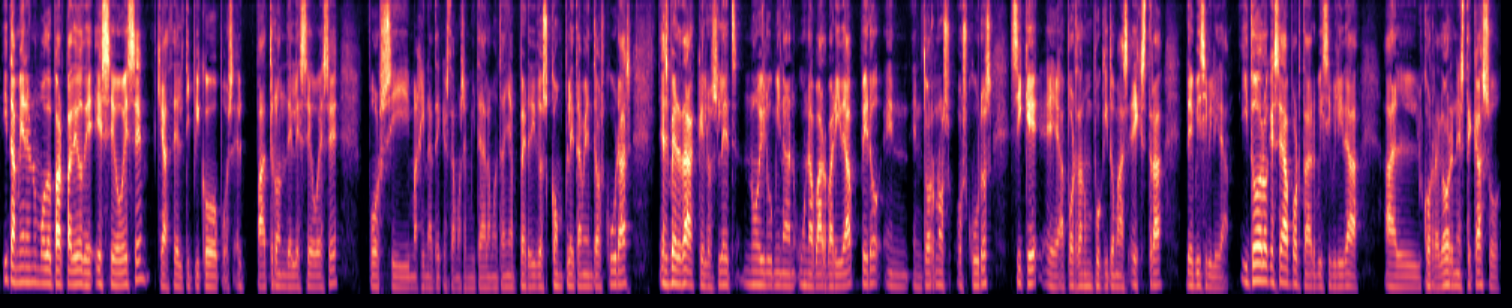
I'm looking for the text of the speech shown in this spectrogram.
y también en un modo parpadeo de SOS, que hace el típico, pues el patrón del SOS por si imagínate que estamos en mitad de la montaña perdidos completamente a oscuras. Es verdad que los LEDs no iluminan una barbaridad, pero en entornos oscuros sí que eh, aportan un poquito más extra de visibilidad. Y todo lo que sea aportar visibilidad al corredor, en este caso,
